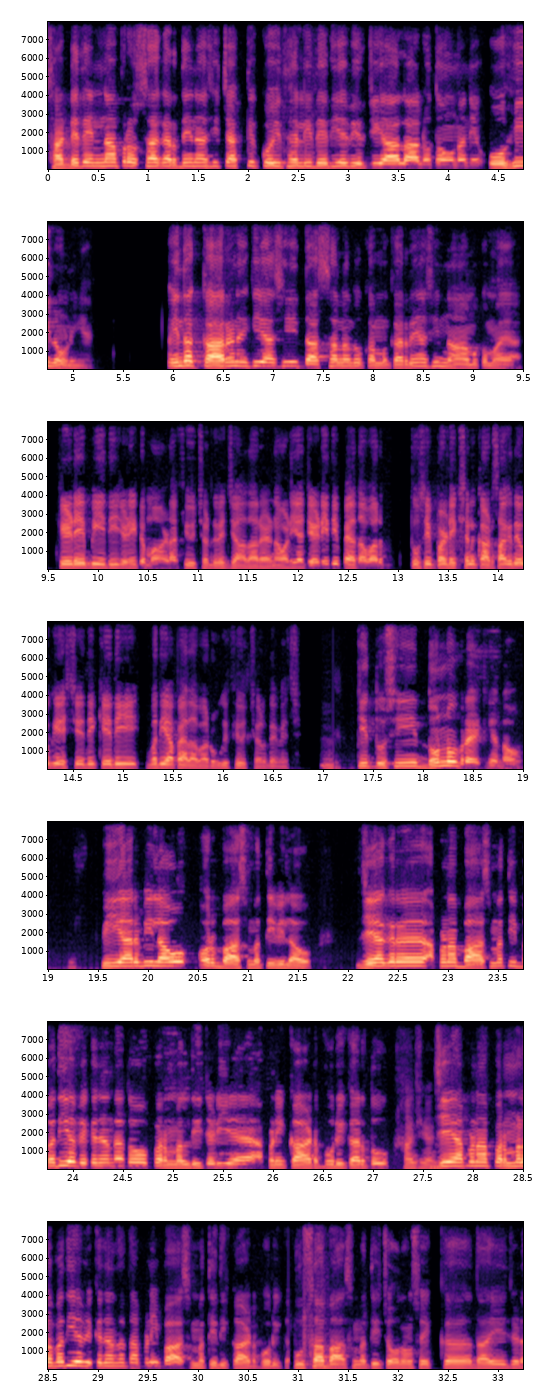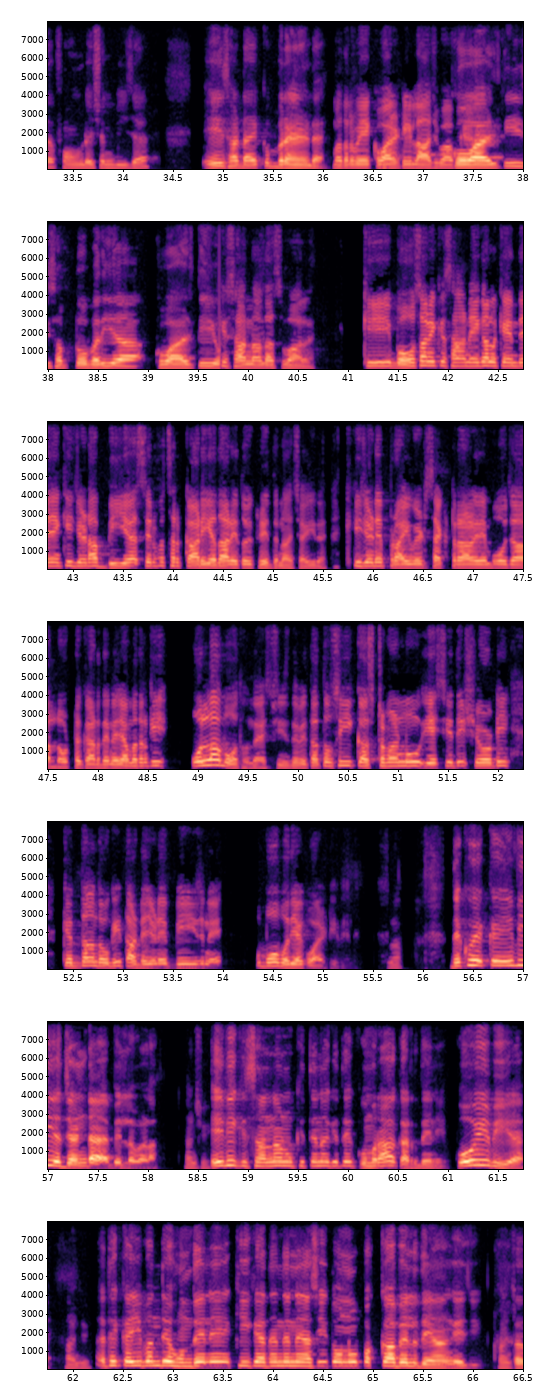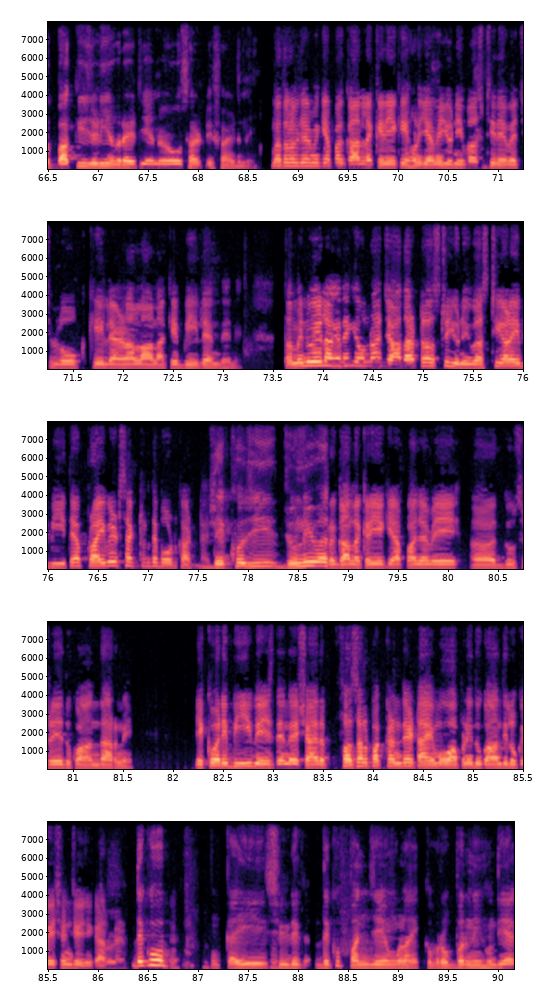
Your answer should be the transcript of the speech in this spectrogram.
ਸਾਡੇ ਤੇ ਇੰਨਾ ਭਰੋਸਾ ਕਰਦੇ ਨੇ ਅਸੀਂ ਚੱਕ ਕੇ ਕੋਈ ਥੈਲੀ ਦੇ ਦਈਏ ਵੀਰ ਜੀ ਆਹ ਲਾ ਲਓ ਤਾਂ ਉਹਨਾਂ ਨੇ ਉਹੀ ਲਾਉਣੀ ਹੈ। ਇਹਦਾ ਕਾਰਨ ਹੈ ਕਿ ਅਸੀਂ 10 ਸਾਲਾਂ ਤੋਂ ਕੰਮ ਕਰ ਰਹੇ ਹਾਂ ਅਸੀਂ ਨਾਮ ਕਮਾਇਆ। ਕਿਹੜੇ ਬੀਜ ਦੀ ਜਿਹੜੀ ਡਿਮਾਂਡ ਆ ਫਿਊਚਰ ਦੇ ਵਿੱਚ ਜ਼ਿਆਦਾ ਰਹਿਣ ਵਾਲੀ ਆ ਜਿਹੜੀ ਦੀ ਪੈਦਾਵਾਰ ਤੁਸੀਂ ਪ੍ਰੈਡਿਕਸ਼ਨ ਕਰ ਸਕਦੇ ਹੋ ਕਿ ਇਸ ਚੀਜ਼ ਦੀ ਕਿਹਦੀ ਵਧੀਆ ਪੈਦਾਵਾਰ ਹੋਊਗੀ ਫਿਊਚਰ ਦੇ ਵਿੱਚ? ਕਿ ਤੁਸੀਂ ਦੋਨੋਂ ਵੈਰਾਈਟੀਆਂ ਲਾਓ ਪੀਆਰ ਵੀ ਲਾਓ ਔਰ ਬਾਸਮਤੀ ਵੀ ਲਾਓ। ਜੇ ਅਗਰ ਆਪਣਾ ਬਾਸਮਤੀ ਵਧੀਆ ਵਿਕ ਜਾਂਦਾ ਤਾਂ ਉਹ ਪਰਮਲ ਦੀ ਜਿਹੜੀ ਹੈ ਆਪਣੀ ਘਾਟ ਪੂਰੀ ਕਰ ਦੂ ਹਾਂਜੀ ਹਾਂਜੀ। ਜੇ ਆਪਣਾ ਪਰਮਲ ਵਧੀਆ ਵਿਕ ਜਾਂਦਾ ਤਾਂ ਆਪਣੀ ਬਾਸਮਤੀ ਦੀ ਘਾਟ ਪੂਰੀ ਕਰ ਪੂਸਾ ਬਾਸਮਤੀ 1401 ਦਾ ਇਹ ਜਿਹੜਾ ਫਾਊਂਡੇਸ਼ਨ ਬੀਜ ਹੈ ਇਹ ਸਾਡਾ ਇੱਕ ਬ੍ਰਾਂਡ ਹੈ। ਮਤਲਬ ਇਹ ਕੁਆਲਿਟੀ ਲਾਜਵਾਬ ਹੋ। ਕੁਆਲਿਟੀ ਸਭ ਤੋਂ ਵਧੀਆ ਕੁਆਲਿਟੀ ਕਿਸਾਨਾਂ ਦਾ ਸਵਾਲ ਹੈ। ਕਿ ਬਹੁਤ ਸਾਰੇ ਕਿਸਾਨ ਇਹ ਗੱਲ ਕਹਿੰਦੇ ਆ ਕਿ ਜਿਹੜਾ ਬੀ ਹੈ ਸਿਰਫ ਸਰਕਾਰੀ ਅਦਾਰੇ ਤੋਂ ਹੀ ਖਰੀਦਣਾ ਚਾਹੀਦਾ ਹੈ ਕਿ ਜਿਹੜੇ ਪ੍ਰਾਈਵੇਟ ਸੈਕਟਰ ਵਾਲੇ ਨੇ ਬਹੁਤ ਜ਼ਿਆਦਾ ਲੁੱਟ ਕਰਦੇ ਨੇ ਜਾਂ ਮਤਲਬ ਕਿ ਓਲਾ ਬਹੁਤ ਹੁੰਦਾ ਇਸ ਚੀਜ਼ ਦੇ ਵਿੱਚ, ਤਾਂ ਤੁਸੀਂ ਕਸਟਮਰ ਨੂੰ ਇਸ ਚੀਜ਼ ਦੀ ਸ਼ੋਰਟੀ ਕਿੱਦਾਂ ਦੋਗੇ ਤੁਹਾਡੇ ਜਿਹੜੇ ਬੀਜ ਨੇ, ਉਹ ਬਹੁਤ ਵਧੀਆ ਕੁਆਲਿਟੀ ਦੇ ਨੇ। ਦੇਖੋ, ਇੱਕ ਇਹ ਵੀ ਏਜੰਡਾ ਹੈ ਬਿੱਲ ਵਾਲਾ। ਹਾਂਜੀ। ਇਹ ਵੀ ਕਿਸਾਨਾਂ ਨੂੰ ਕਿਤੇ ਨਾ ਕਿਤੇ ਗੁੰਮਰਾਹ ਕਰਦੇ ਨੇ ਕੋਈ ਵੀ ਹੈ। ਹਾਂਜੀ। ਇੱਥੇ ਕਈ ਬੰਦੇ ਹੁੰਦੇ ਨੇ ਕੀ ਕਹਿ ਦਿੰਦੇ ਨੇ ਅਸੀਂ ਤੁਹਾਨੂੰ ਪੱਕਾ ਬਿੱਲ ਦੇਵਾਂਗੇ ਜੀ। ਬਾਕੀ ਜਿਹੜੀਆਂ ਵੈਰਾਈਟੀਆਂ ਨੇ ਉਹ ਸਰਟੀਫਾਈਡ ਨੇ। ਮਤਲਬ ਜਿਵੇਂ ਕਿ ਆਪਾਂ ਗੱਲ ਕਰੀਏ ਕਿ ਹੁਣ ਜਿਵੇਂ ਯੂਨੀਵਰਸਿਟੀ ਦੇ ਵਿੱਚ ਲੋਕ ਕੀ ਲੈਣਾ ਲਾ ਲਾ ਕੇ ਬੀ ਲੈਂਦੇ ਨੇ। ਤਾਂ ਮੈਨੂੰ ਇਹ ਲੱਗਦਾ ਕਿ ਉਹਨਾਂ ਜ਼ਿਆਦਾ ਟਰਸਟ ਯੂਨੀਵਰਸਿਟੀ ਵਾਲੇ ਬੀ ਤੇ ਪ੍ਰਾਈਵੇਟ ਸੈਕਟਰ ਤੇ ਬਹੁਤ ਘੱਟ ਹੈ। ਦੇਖੋ ਜੀ ਯੂਨੀਵਰ ਗੱਲ ਕਰੀਏ ਕਿ ਆਪਾਂ ਜਿਵੇਂ ਦੂਸਰੇ ਦੁਕਾਨਦਾਰ ਨੇ ਇੱਕ ਵਾਰੀ ਬੀ ਵੇਚ ਦਿੰਦੇ ਸ਼ਾਇਦ ਫਸਲ ਪੱਕਣ ਦੇ ਟਾਈਮ ਉਹ ਆਪਣੀ ਦੁਕਾਨ ਦੀ ਲੋਕੇਸ਼ਨ ਚੇਂਜ ਕਰ ਲੈਣ। ਦੇਖੋ ਕਈ ਸੀੜੀ ਦੇਖੋ ਪੰਜੇ ਉਂਗਲਾਂ ਇੱਕ ਬਰੋਬਰ ਨਹੀਂ ਹੁੰਦੀਆਂ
